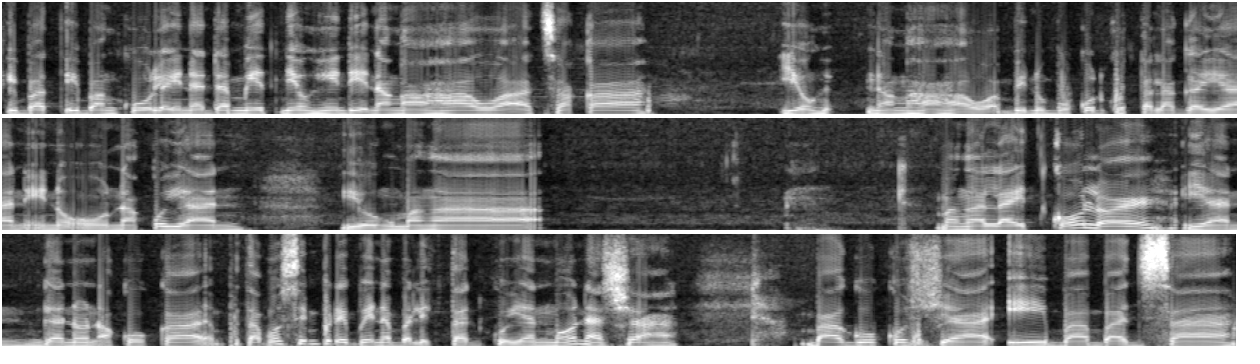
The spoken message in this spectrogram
iba't ibang kulay na damit yung hindi nanghahawa at saka yung nanghahawa. Binubukod ko talaga yan. Inuuna ko yan. Yung mga mga light color. Yan. Ganun ako ka. Tapos siyempre pinabaliktad ko yan muna siya. Bago ko siya ibabad sa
